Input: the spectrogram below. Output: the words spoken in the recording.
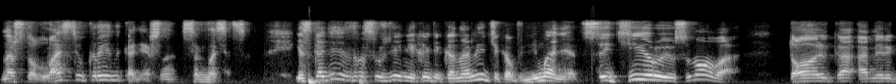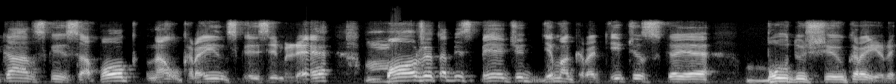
На что власти Украины, конечно, согласятся. Исходя из рассуждений этих аналитиков, внимание, цитирую снова, только американский сапог на украинской земле может обеспечить демократическое будущее Украины.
